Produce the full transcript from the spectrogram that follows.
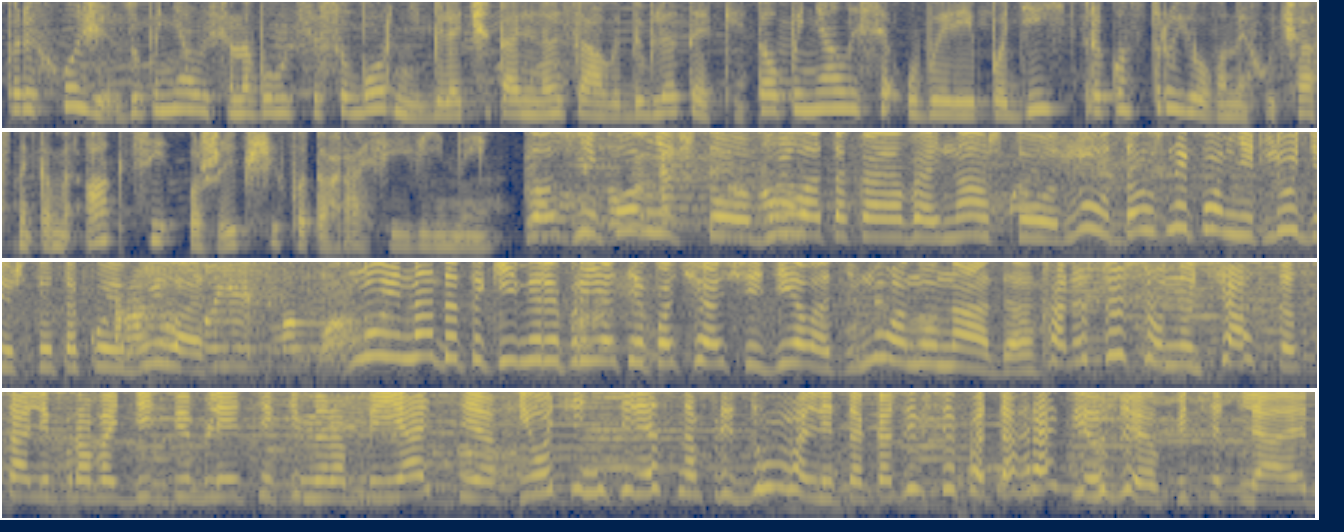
Перехожі зупинялися на вулиці Соборній біля читальної зали бібліотеки та опинялися у вирії подій, реконструйованих учасниками акції Оживші фотографії війни. Должны помнить, что была такая война, что ну должны помнить люди, что такое было. Ну и надо такие мероприятия почаще делать. Ну оно надо. Хорошо, что ну, часто стали проводить в библиотеке мероприятия. И очень интересно придумали, так ожившие фотографии уже впечатляют.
